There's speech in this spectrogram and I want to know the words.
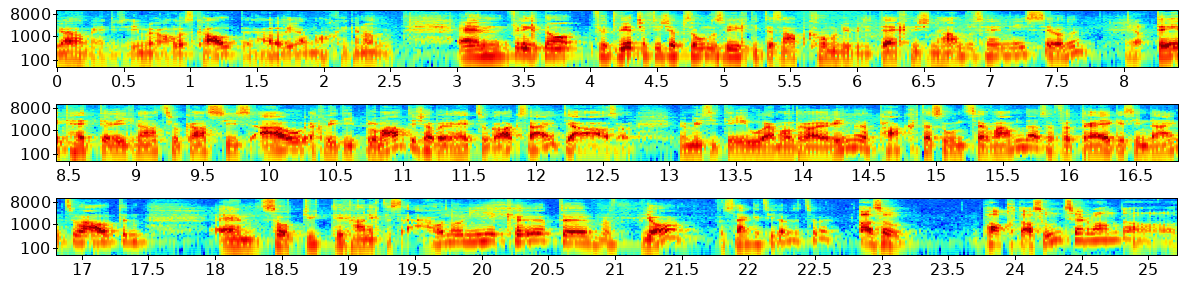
Ja, wir haben uns immer alles gehalten, alle Abmachungen. Oder? Ähm, vielleicht noch, für die Wirtschaft ist ja besonders wichtig das Abkommen über die technischen Handelshemmnisse, oder? Ja. Dort hat der Ignazio Cassis auch ein bisschen diplomatisch, aber er hat sogar gesagt, ja, also, wir müssen die EU einmal daran erinnern, Pacta sunt servanda, also Verträge sind einzuhalten. Ähm, so deutlich habe ich das auch noch nie gehört. Äh, ja, was sagen Sie da dazu? Also, Pacta sunt servanda,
